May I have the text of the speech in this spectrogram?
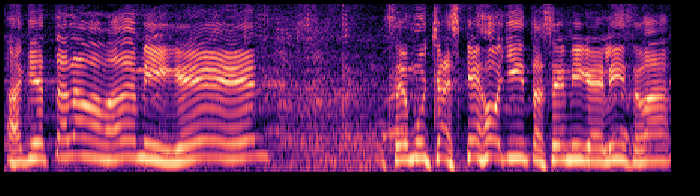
Aquí está la mamá de Miguel. Ese mucha, es que joyita ese Miguelito. ¿ah?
